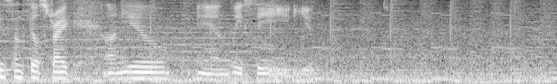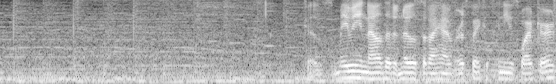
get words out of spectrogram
Use Sunsteel Strike on you and Leech Seed you. Because maybe now that it knows that I have Earthquake, it's gonna use Wide Guard.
